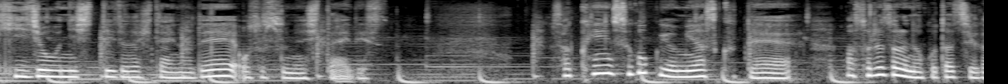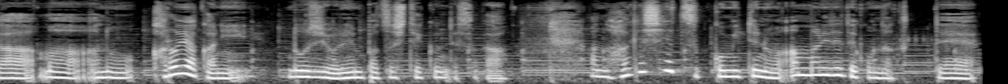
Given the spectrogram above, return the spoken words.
非常に知っていただきたいのでおすすめしたいです。作品すごく読みやすくて、まあ、それぞれの子たちが、まあ、あの軽やかに同時を連発していくんですがあの激しいツッコミっていうのはあんまり出てこなくて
